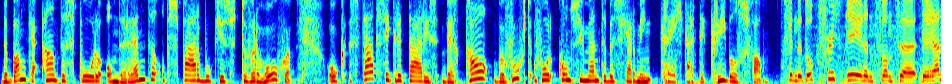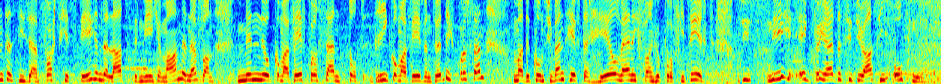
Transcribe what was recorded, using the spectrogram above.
de banken aan te sporen om de rente op spaarboekjes te verhogen. Ook staatssecretaris Bertrand, bevoegd voor consumentenbescherming, krijgt er de kriebels van. Ik vind het ook frustrerend, want uh, de rentes die zijn fors gestegen de laatste negen maanden. Van min 0,5% tot 3,25%. Maar de consument heeft er heel weinig van geprofiteerd. Dus nee, ik begrijp de situatie ook niet.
